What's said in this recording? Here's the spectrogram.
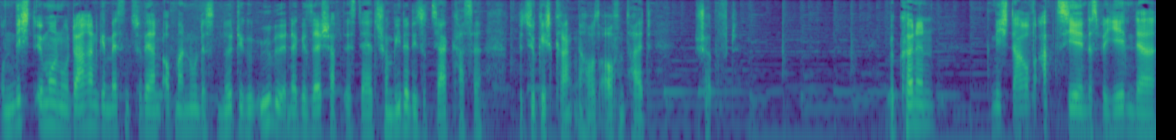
um nicht immer nur daran gemessen zu werden, ob man nun das nötige Übel in der Gesellschaft ist, der jetzt schon wieder die Sozialkasse bezüglich Krankenhausaufenthalt schöpft. Wir können nicht darauf abzielen, dass wir jeden, der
